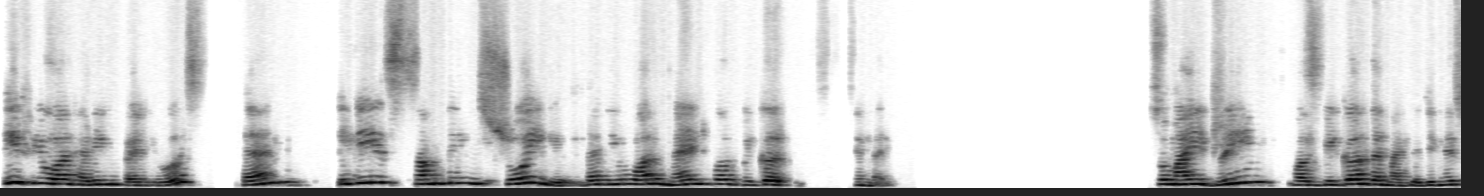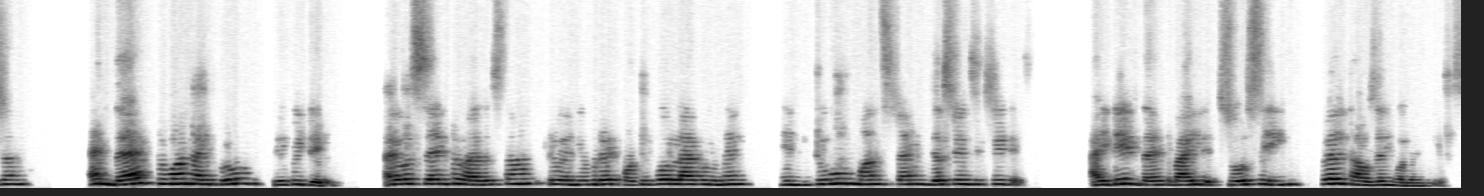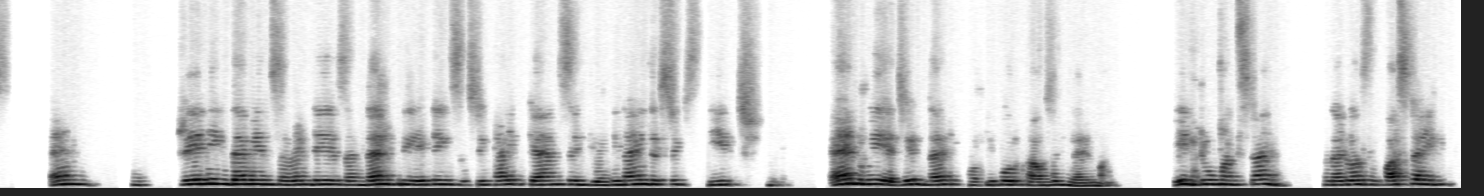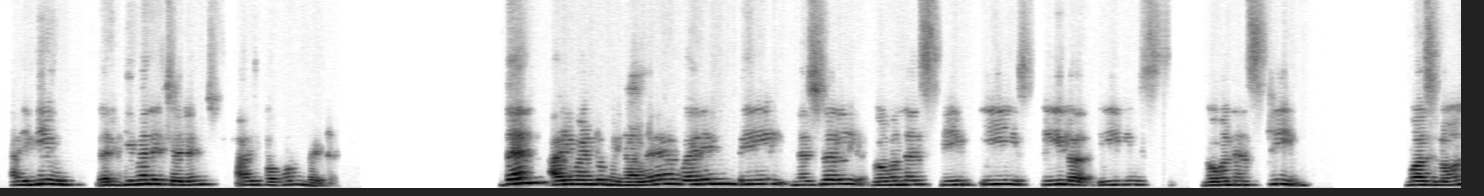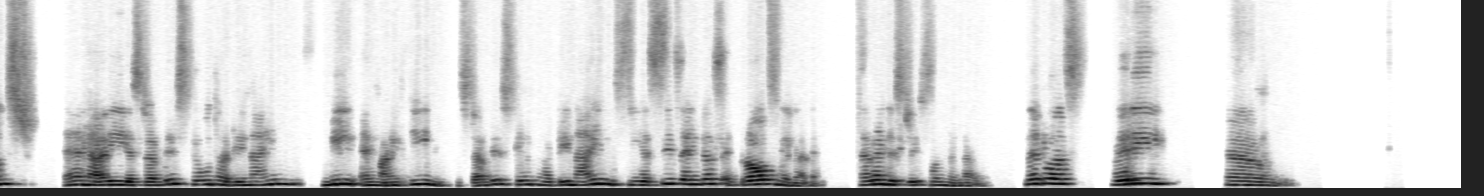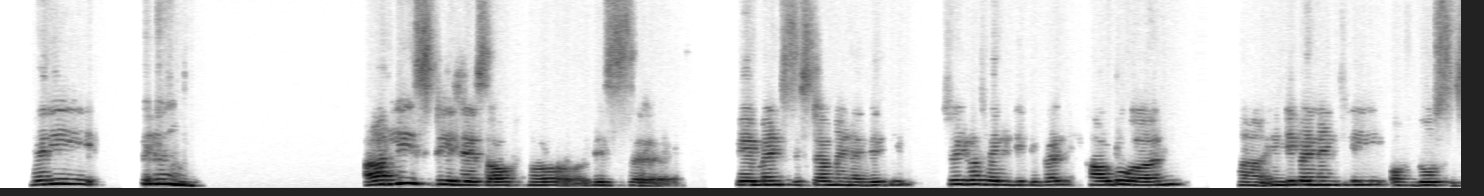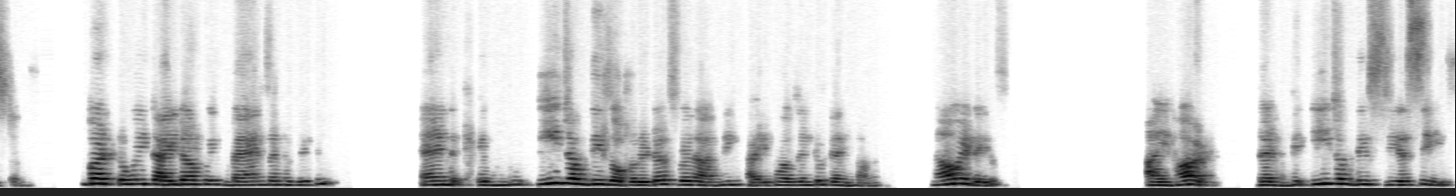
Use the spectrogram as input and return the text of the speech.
if you are having failures, then it is something showing you that you are meant for bigger things in life. So my dream was bigger than my designation, and that one I proved repeated. I was sent to Rajasthan to enumerate 44 lakh women in two months' time, just in 60 days. I did that by sourcing 12,000 volunteers and training them in seven days and then creating 65 camps in 29 districts each. And we achieved that 44,000 landmark in two months' time. So that was the first time I knew that given a challenge, I perform better. Then I went to Meghalaya, wherein the National Governance Scheme, E, e, e Governance Scheme was launched and I established 239, me and my team established 239 CSC centers across Meghalaya, seven districts of Meghalaya. That was very, uh, very early stages of uh, this uh, payment system and everything. So it was very difficult how to earn uh, independently of those systems. But we tied up with banks and everything. And each of these operators were earning 5,000 to 10,000. Nowadays, I heard that the, each of these CSCs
